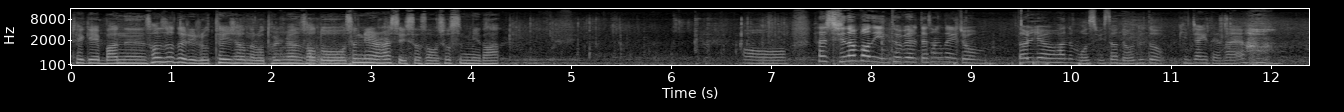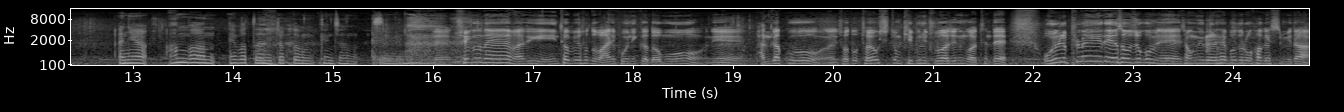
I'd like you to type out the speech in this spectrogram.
되게 많은 선수들이 로테이션으로 돌면서도 승리를 할 수 있어서 좋습니다. 어, 사실 지난번에 인터뷰할 때 상당히 좀 떨려하는 모습이 있었는데 오늘도 긴장이 되나요? 아니요, 한번 해봤더니 조금 괜찮습니다. 네, 최근에 만약에 인터뷰에서도 많이 보니까 너무 예, 반갑고 예, 저도 저 역시 좀 기분이 좋아지는 것 같은데 오늘 플레이에 대해서 조금 예, 정리를 해보도록 하겠습니다.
